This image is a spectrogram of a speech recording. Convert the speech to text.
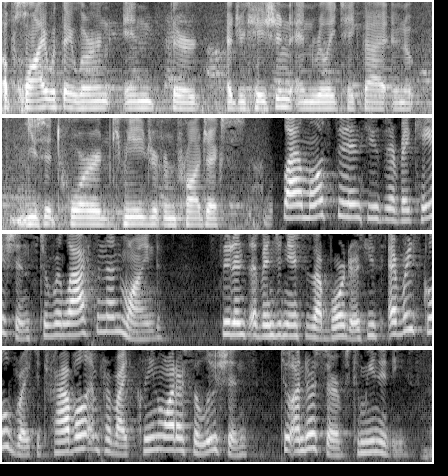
apply what they learn in their education and really take that and use it toward community driven projects. While most students use their vacations to relax and unwind, students of Engineers Without Borders use every school break to travel and provide clean water solutions to underserved communities.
